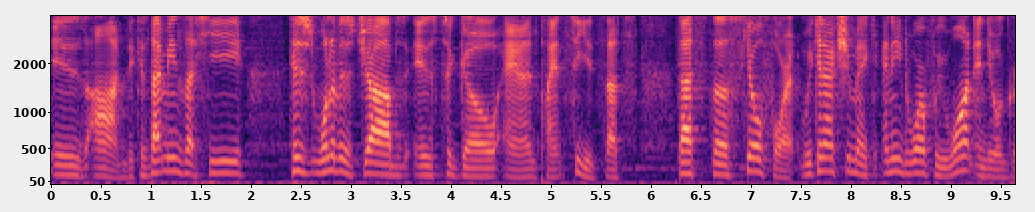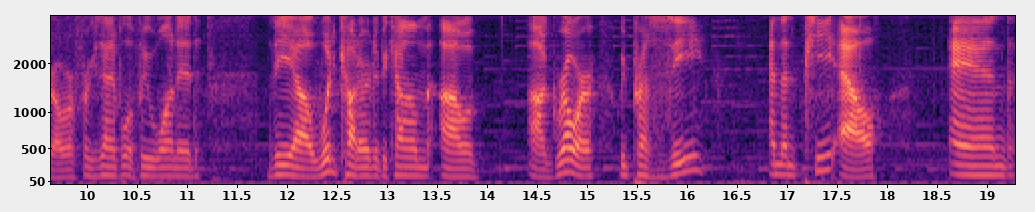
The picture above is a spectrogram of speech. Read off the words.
is on because that means that he his one of his jobs is to go and plant seeds. That's that's the skill for it. We can actually make any dwarf we want into a grower. For example, if we wanted the uh, woodcutter to become a, a grower, we'd press Z and then PL and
